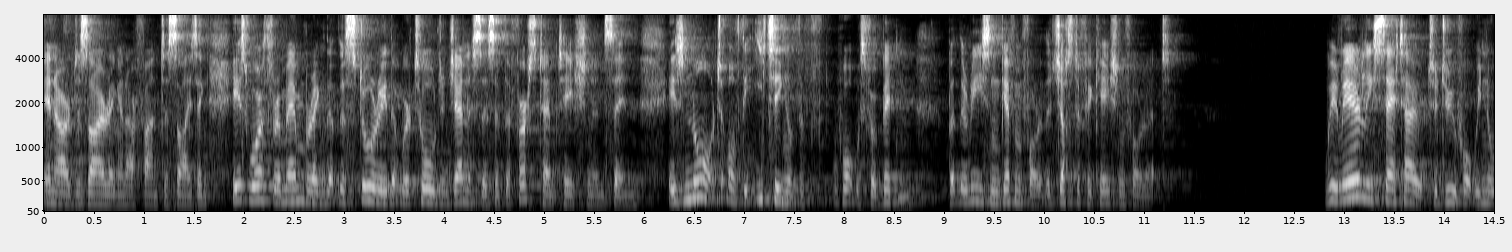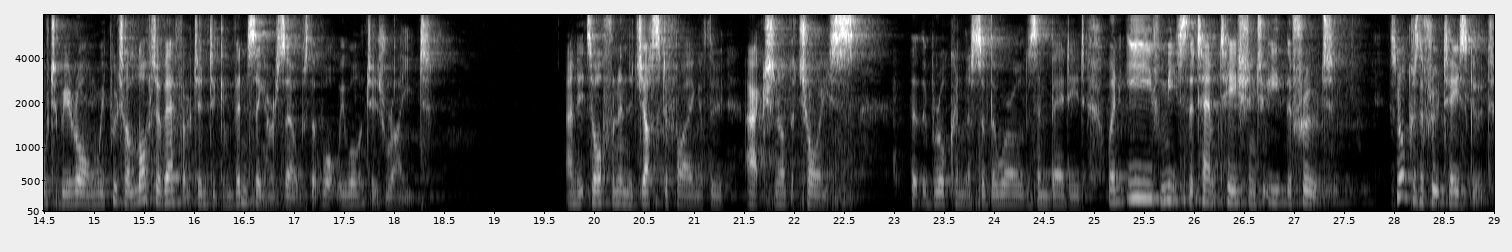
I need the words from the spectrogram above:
in our desiring and our fantasizing. It's worth remembering that the story that we're told in Genesis of the first temptation and sin is not of the eating of the, what was forbidden, but the reason given for it, the justification for it. We rarely set out to do what we know to be wrong. We put a lot of effort into convincing ourselves that what we want is right. And it's often in the justifying of the action or the choice that the brokenness of the world is embedded. When Eve meets the temptation to eat the fruit, it's not because the fruit tastes good,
